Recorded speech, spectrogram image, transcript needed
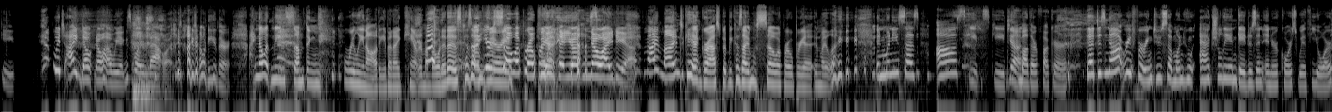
skeet. Which I don't know how we explain that one. I don't either. I know it means something really naughty, but I can't remember what it is because I'm You're very. so appropriate very- that you have no idea. my mind can't grasp it because I'm so appropriate in my life. And when he says, ah, skeet, skeet, Yeah. motherfucker, that is not referring to someone who actually engages in intercourse with your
